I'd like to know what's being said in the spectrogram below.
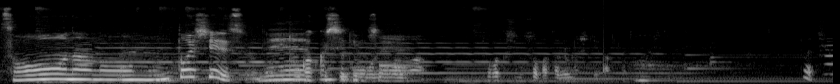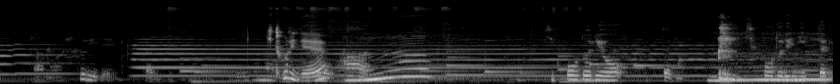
そうなの。うん本当美味しいですよね。ね戸隠のそばは。戸隠のそば食べましたよ。一人で行ったり。一人で？はい。うん吉報踊りを行ったり、吉報踊りに行ったり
